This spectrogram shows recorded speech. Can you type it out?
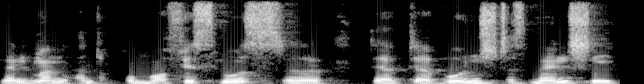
nennt man Anthropomorphismus, äh, der, der Wunsch des Menschen,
